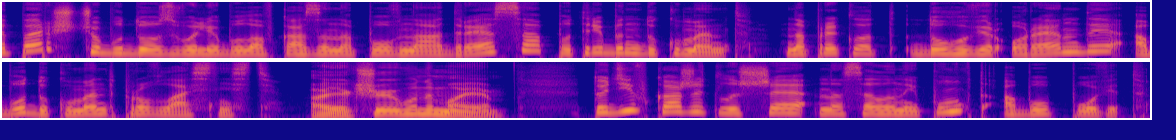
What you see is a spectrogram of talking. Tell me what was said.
Тепер, щоб у дозволі була вказана повна адреса, потрібен документ. Наприклад, договір оренди або документ про власність. А якщо його немає? Тоді вкажуть лише населений пункт або повід.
